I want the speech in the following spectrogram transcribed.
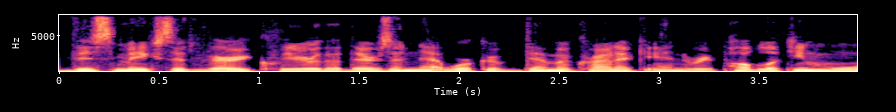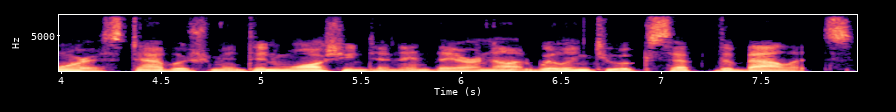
This makes it very clear that there's a network of Democratic and Republican war establishment in Washington and they are not willing to accept the ballots,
